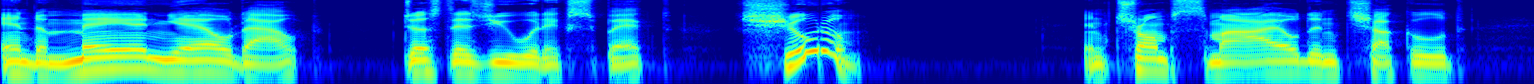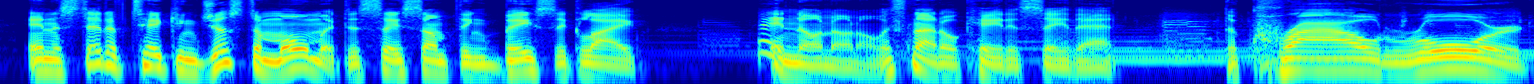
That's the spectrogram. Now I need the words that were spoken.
And a man yelled out, just as you would expect, Shoot them. And Trump smiled and chuckled. And instead of taking just a moment to say something basic like, Hey, no, no, no, it's not okay to say that, the crowd roared.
